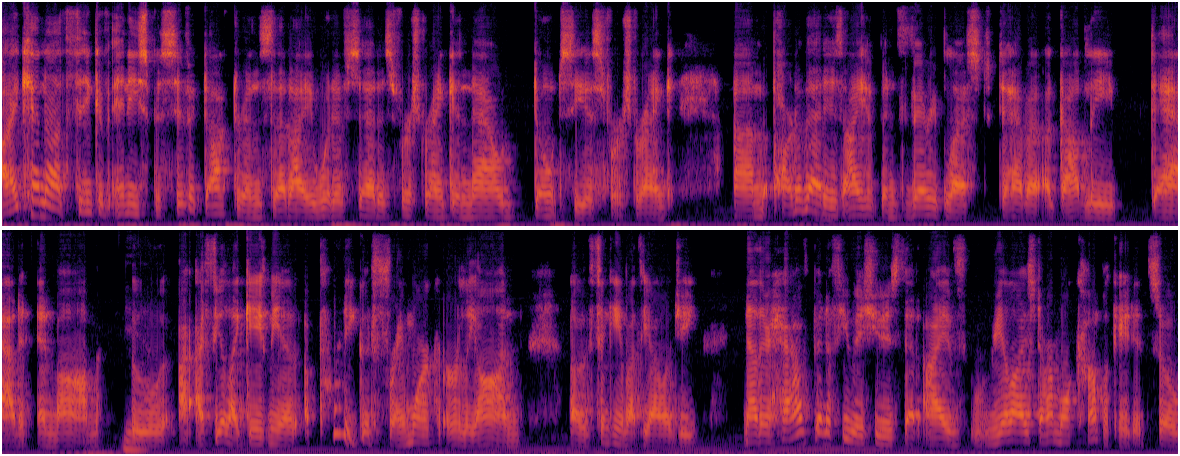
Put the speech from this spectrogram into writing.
I cannot think of any specific doctrines that I would have said as first rank and now don't see as first rank. Um, part of that is I have been very blessed to have a, a godly dad and mom yeah. who I, I, feel like gave me a, a pretty good framework early on of thinking about theology. Now, there have been a few issues that I've realized are more complicated. So,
